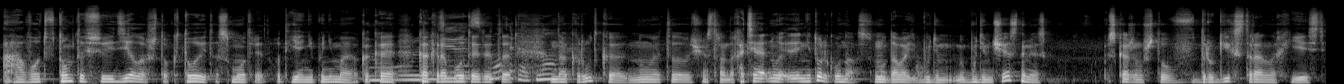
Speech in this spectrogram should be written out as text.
А вот в том-то все и дело, что кто это смотрит. Вот я не понимаю, какая, ну, как работает смотрят, эта но... накрутка. Ну, это очень странно. Хотя, ну, не только у нас. Ну, давай будем, будем честными, скажем, что в других странах есть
